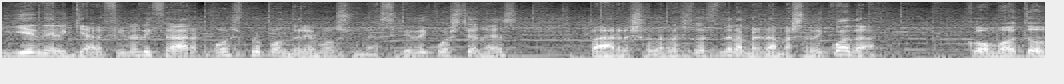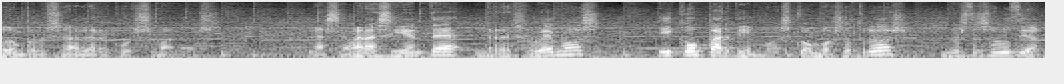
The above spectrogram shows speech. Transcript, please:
y en el que al finalizar os propondremos una serie de cuestiones para resolver la situación de la manera más adecuada, como todo un profesional de recursos humanos. La semana siguiente resolvemos y compartimos con vosotros nuestra solución.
